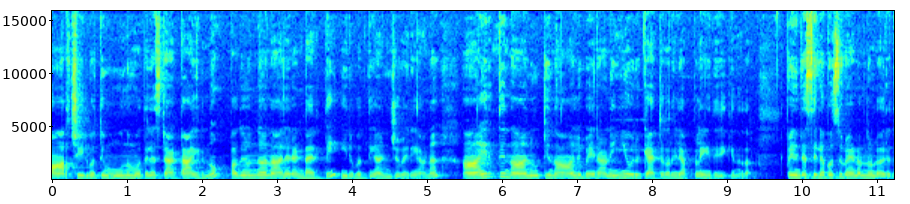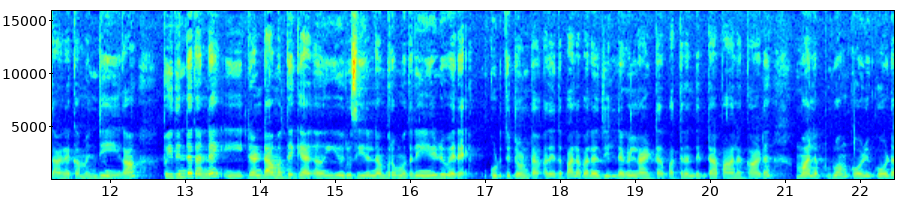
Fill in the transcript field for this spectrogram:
മാർച്ച് ഇരുപത്തി മൂന്ന് മുതൽ സ്റ്റാർട്ടായിരുന്നു പതിനൊന്ന് നാല് രണ്ടായിരത്തി ഇരുപത്തി അഞ്ച് വരെയാണ്. ആയിരത്തി നാനൂറ്റി നാല് പേരാണ് ഈ ഒരു കാറ്റഗറിയിൽ അപ്ലൈ ചെയ്തിരിക്കുന്നത്. അപ്പോൾ ഇതിന്റെ സിലബസ് വേണം എന്നുള്ളവർ താഴെ കമന്റ് ചെയ്യുക. അപ്പോൾ ഇതിന്റെ തന്നെ ഈ രണ്ടാമത്തെ ഈ ഒരു സീരിയൽ നമ്പർ മുതൽ ഏഴ് വരെ കൊടുത്തിട്ടുണ്ട്. അതായത് പല പല ജില്ലകളിലായിട്ട് പത്തനംതിട്ട പാലക്കാട് മലപ്പുറം കോഴിക്കോട്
